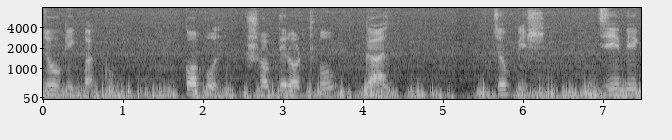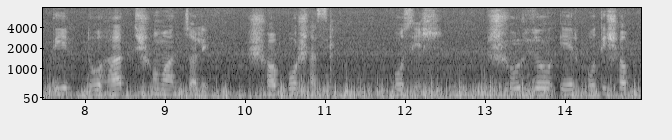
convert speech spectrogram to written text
যৌগিক বাক্য। কপল শব্দের অর্থ গাল। চব্বিশ। যে ব্যক্তির দুহাত সমান চলে, সব্যসাচী। পঁচিশ। সূর্য এর প্রতিশব্দ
